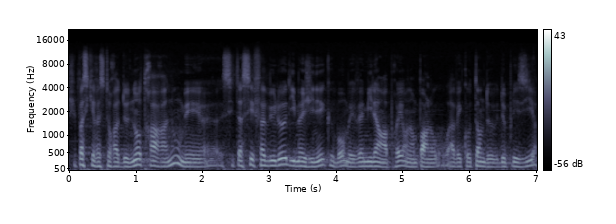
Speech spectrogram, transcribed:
Je ne sais pas ce qui restera de notre art à nous, mais euh, c'est assez fabuleux d'imaginer que bon, mais 20 000 ans après, on en parle avec autant de plaisir.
